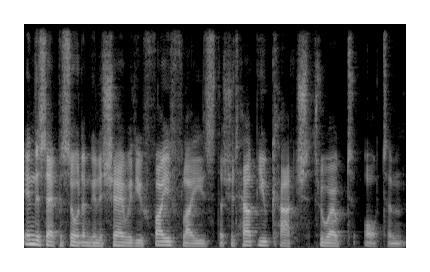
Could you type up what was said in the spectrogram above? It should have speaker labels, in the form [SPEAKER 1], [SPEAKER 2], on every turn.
[SPEAKER 1] In this episode, I'm going to share with you five flies that should help you catch throughout autumn.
